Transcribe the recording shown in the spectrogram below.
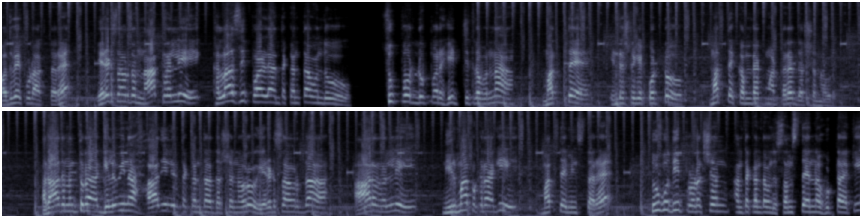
ಮದುವೆ ಕೂಡ ಆಗ್ತಾರೆ. ಎರಡ್ ಸಾವಿರದ ನಾಲ್ಕರಲ್ಲಿ ಕಲಾಸಿಪಾಳ್ಯ ಅಂತಕ್ಕಂಥ ಒಂದು ಸೂಪರ್ ಡೂಪರ್ ಹಿಟ್ ಚಿತ್ರವನ್ನ ಮತ್ತೆ ಇಂಡಸ್ಟ್ರಿಗೆ ಕೊಟ್ಟು ಮತ್ತೆ ಕಮ್ ಬ್ಯಾಕ್ ಮಾಡ್ತಾರೆ ದರ್ಶನ್ ಅವರು. ಅದಾದ ನಂತರ ಗೆಲುವಿನ ಹಾದಿಯಲ್ಲಿರ್ತಕ್ಕಂಥ ದರ್ಶನ್ ಅವರು ಎರಡ್ ಸಾವಿರದ ಆರರಲ್ಲಿ ನಿರ್ಮಾಪಕರಾಗಿ ಮತ್ತೆ ಮಿಂಚ್ತಾರೆ ತೂಗುದೀಪ್ ಪ್ರೊಡಕ್ಷನ್ ಅಂತಕ್ಕಂಥ ಒಂದು ಸಂಸ್ಥೆಯನ್ನು ಹುಟ್ಟಾಕಿ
